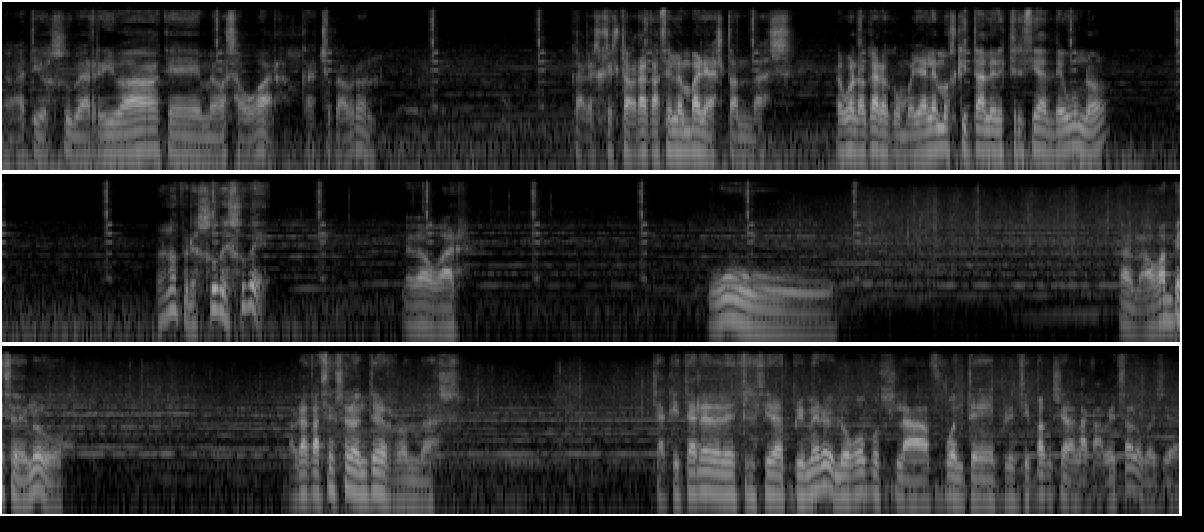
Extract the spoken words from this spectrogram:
Venga, tío, sube arriba que me vas a ahogar, cacho cabrón. Claro, es que esto habrá que hacerlo en varias tandas. Pero bueno, claro, como ya le hemos quitado la electricidad de uno... No, no, pero sube, sube. Me voy a ahogar. Uh. Claro, me empiezo de nuevo. Habrá que hacer solo en tres rondas. O sea, quitarle la electricidad primero y luego pues la fuente principal, que sea la cabeza o lo que sea.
